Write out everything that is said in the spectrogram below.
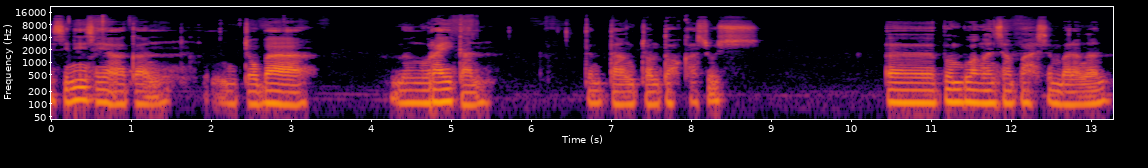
Di sini saya akan mencoba menguraikan tentang contoh kasus eh, pembuangan sampah sembarangan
